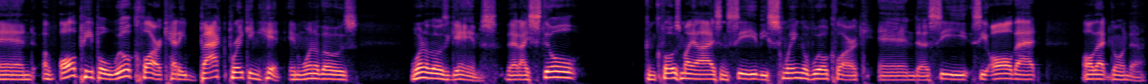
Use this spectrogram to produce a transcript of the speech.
And of all people, Will Clark had a back-breaking hit in one of those one of those games that I still can close my eyes and see the swing of Will Clark and uh, see see all that all that going down.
